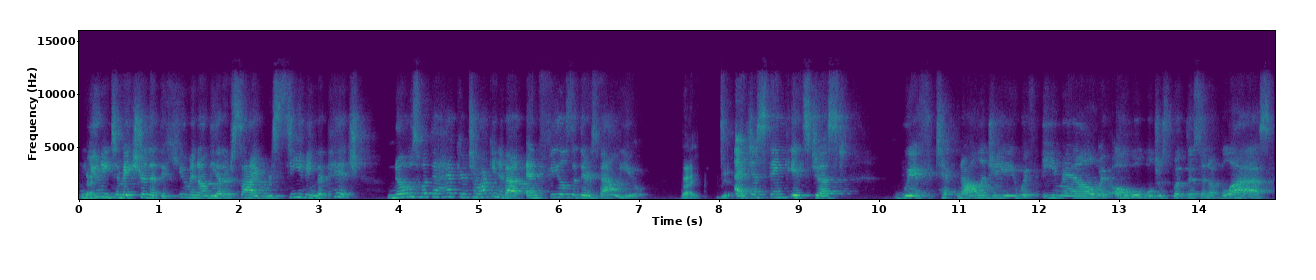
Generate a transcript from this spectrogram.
Right. You need to make sure that the human on the other side receiving the pitch knows what the heck you're talking about and feels that there's value. Right. Yeah. I just think it's just with technology, with email, with, oh, well, we'll just put this in a blast.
